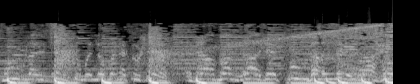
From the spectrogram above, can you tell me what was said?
ဘူးလိုက်ချစ်သူမနှုတ်မနဲ့ကိုရှင်းအသာမငါရဲ့ပူလာလေးပါဟဲ့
